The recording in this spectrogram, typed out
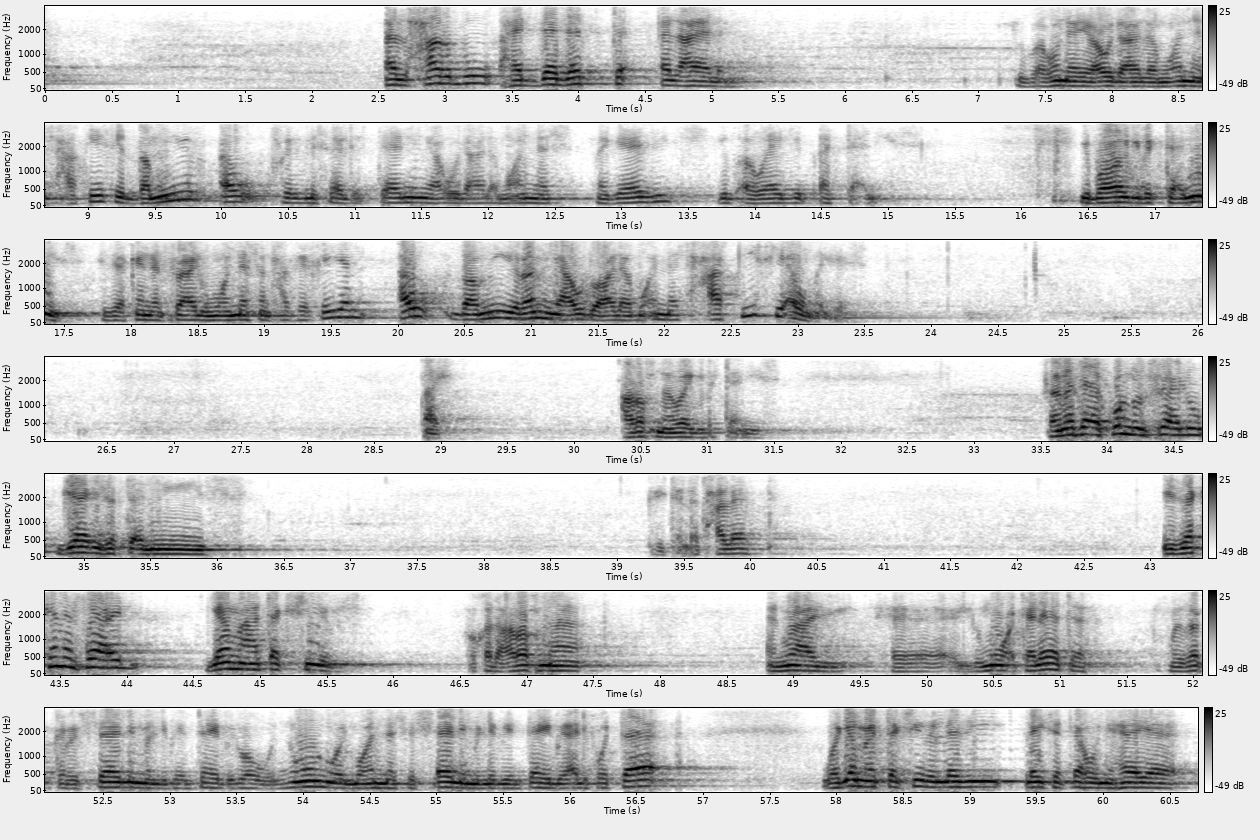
الحرب هددت العالم. يبقى هنا يعود على مؤنث حقيقي الضمير أو في المثال الثاني يعود على مؤنث مجازي يبقى واجب التأنيث. يبقى واجب التأنيث إذا كان الفاعل مؤنثا حقيقيا أو ضميرا يعود على مؤنث حقيقي أو مجازي طيب عرفنا واجب التأنيث. فمتى يكون الفعل جائز التأنيث؟ في ثلاث حالات. إذا كان الفاعل جمع تكسير وقد عرفنا أنواع الجموع ثلاثة المذكر السالم اللي بينتهي بالواو والنون والمؤنث السالم اللي بينتهي بالألف والتاء وجمع التكسير الذي ليست له نهاية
